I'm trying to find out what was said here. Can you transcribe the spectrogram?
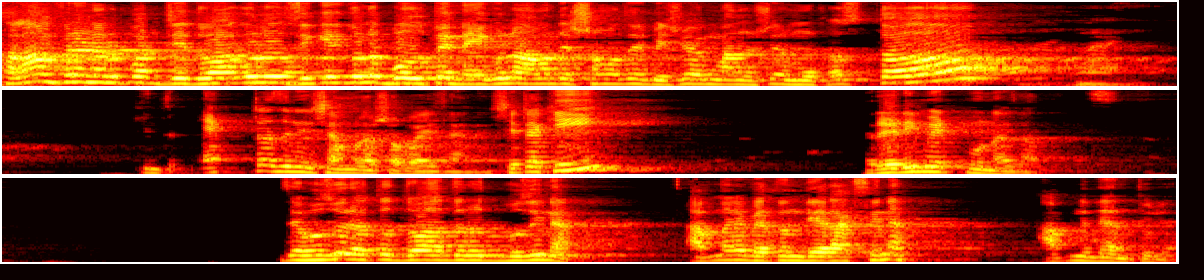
সালাম ফেরানোর পর যে দোয়াগুলো, জিকিরগুলো বলতেন, এগুলো আমাদের সমাজের বেশিরভাগ মানুষের মুখস্থ কিন্তু একটা জিনিস আমরা সবাই জানি, সেটা কি? রেডিমেড মুনাজাত। যে হুজুর এত দোয়া দরুদ বুঝি না, আপনার বেতন দিয়ে রাখছি না, আপনি দেন তুলে।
